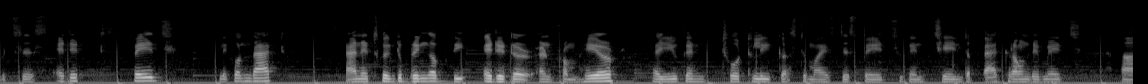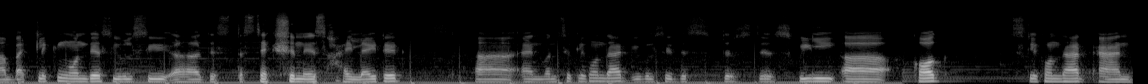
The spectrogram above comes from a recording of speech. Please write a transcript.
which says edit page. Click on that. And it's going to bring up the editor. And from here uh, you can totally customize this page. You can change the background image. By clicking on this you will see this the section is highlighted. Uh, and once you click on that you will see this this this wheel uh, cog. Just click on that and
